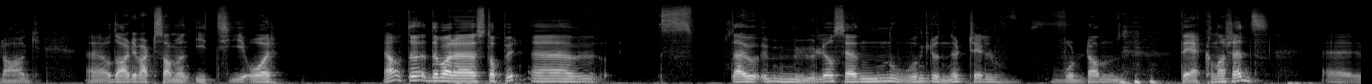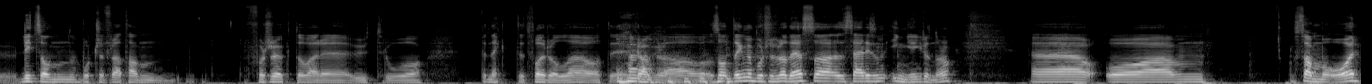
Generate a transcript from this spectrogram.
lag. Eh, og da har de vært sammen i ti år. Ja, det, det bare stopper. Eh, det er jo umulig å se noen grunner til hvordan det kan ha skjedd. Eh, litt sånn bortsett fra at han forsøkte å være utro og benektet forholdet, og at de krangla og sånne ting. Men bortsett fra det, så ser jeg liksom ingen grunner, da. Eh, og um, samme år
